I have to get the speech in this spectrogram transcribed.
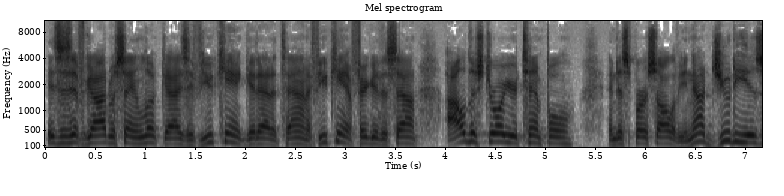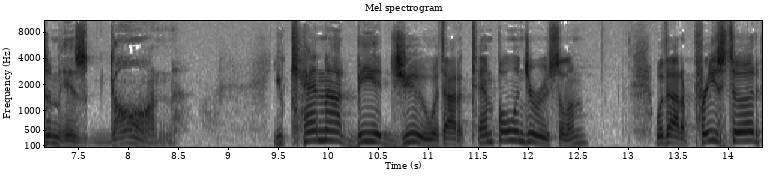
It's as if God was saying, Look, guys, if you can't get out of town, if you can't figure this out, I'll destroy your temple and disperse all of you. Now, Judaism is gone. You cannot be a Jew without a temple in Jerusalem, without a priesthood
